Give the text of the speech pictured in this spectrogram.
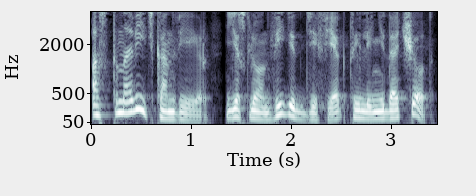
остановить конвейер, если он видит дефект или недочет.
